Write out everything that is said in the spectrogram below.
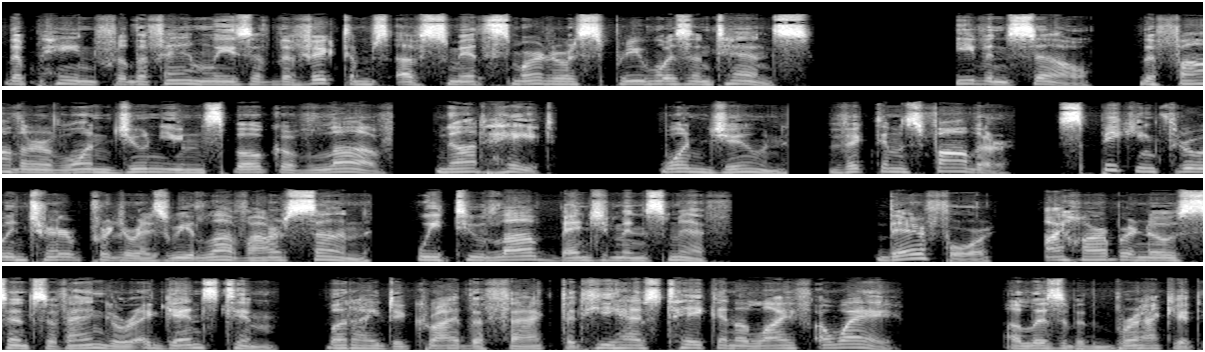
the pain for the families of the victims of Smith's murderous spree was intense. Even so, the father of Won-Joon spoke of love, not hate. Won-Joon, victim's father, speaking through interpreter as we love our son, we too love Benjamin Smith. Therefore, I harbor no sense of anger against him, but I decry the fact that he has taken a life away. Elizabeth Brackett,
